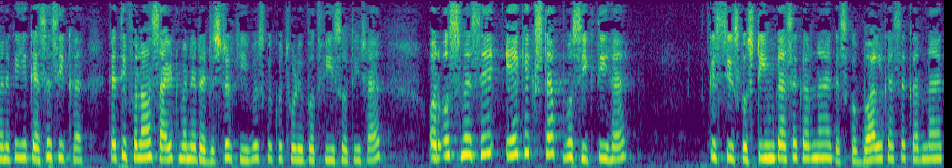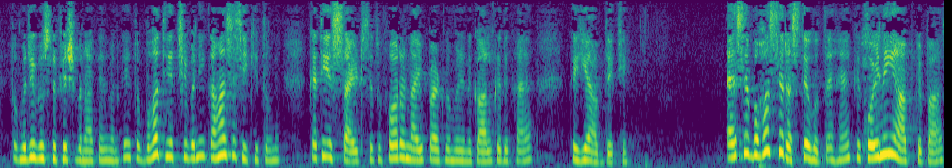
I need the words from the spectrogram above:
میں نے کہا، یہ کیسے سیکھا ہے؟ کہتی، فلاں سائٹ میں نے رجسٹر کی ہوئی اس کی کوئی تھوڑی بہت فیس ہوتی ہے شاید۔ اور اس میں سے ایک ایک اسٹیپ وہ سیکھتی ہے، کس چیز کو اسٹیم کیسے کرنا ہے، کس کو بوائل کیسے کرنا ہے۔ تو مجھے بھی اس نے فش بنا کے میں نے کہی تو بہت ہی اچھی بنی، کہاں سے سیکھی تم نے؟ کہتی، اس سائٹ سے تو فوراً آئی پیڈ میں مجھے نکال کے دکھایا کہ یہ آپ دیکھیں۔ ایسے بہت سے رستے ہوتے ہیں کہ کوئی نہیں آپ کے پاس،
